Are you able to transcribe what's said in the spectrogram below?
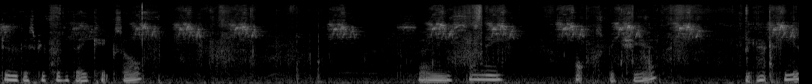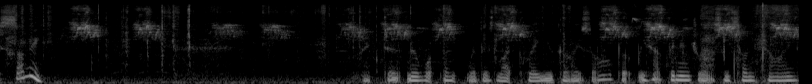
do this before the day kicks off. So sunny Oxfordshire, it actually is sunny. I don't know what the weather's like where you guys are, but we have been enjoying some sunshine.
